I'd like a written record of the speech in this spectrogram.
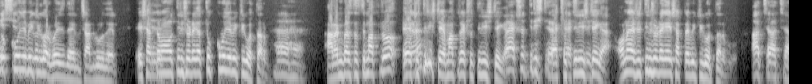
নিশ্চিত বিক্রি করব এই গুলো দেন এই শার্টটা মনে হয় তিনশো টাকা চক্ষু বুঝে বিক্রি করতে পারব। হ্যাঁ হ্যাঁ। আর আমি বাঁচতেছি মাত্র একশো তিরিশ টাকা মাত্র একশো তিরিশ টাকা। একশো তিরিশ টাকা একশো তিরিশ টাকা। অনায়াসে তিনশো টাকা এই শার্টটা বিক্রি করতে পারব। আচ্ছা আচ্ছা।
